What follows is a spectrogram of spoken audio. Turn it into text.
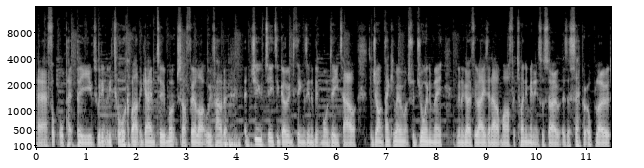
uh, football pet peeves. We didn't really talk about the game too much, so I feel like we've had a, a, duty to go into things in a bit more detail. So, John, thank you very much for joining me. We're going to go through AZ Alkmaar for 20 minutes or so as a separate upload,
